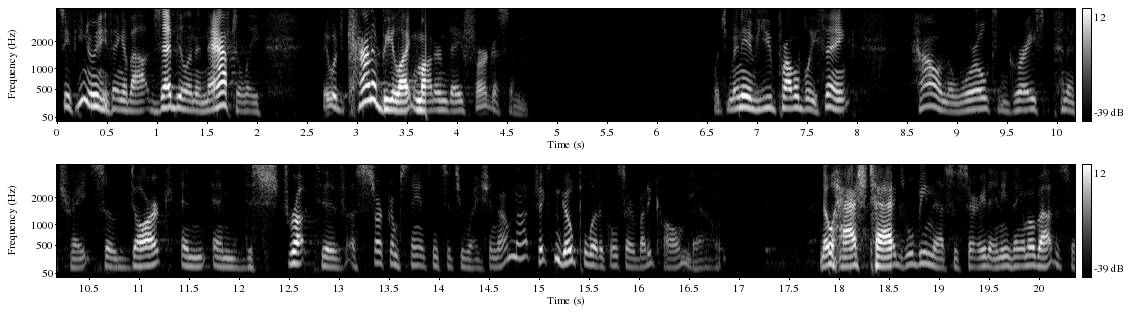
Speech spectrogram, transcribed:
See, if you knew anything about Zebulun and Naphtali, it would kind of be like modern day Ferguson, which many of you probably think how in the world can grace penetrate so dark and, and destructive a circumstance and situation? I'm not fixing to go political, so everybody calm down. No hashtags will be necessary to anything I'm about to say.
